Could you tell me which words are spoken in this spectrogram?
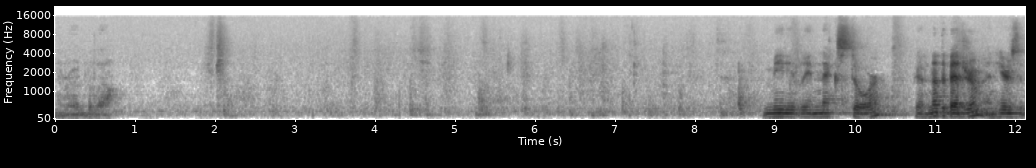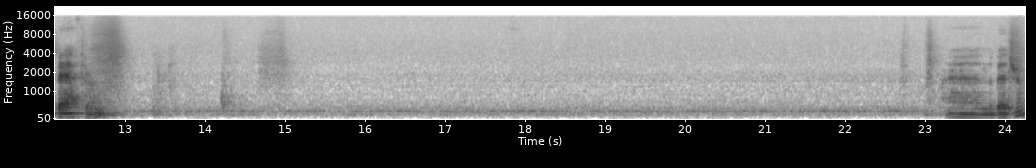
The road below. Immediately next door, we have another bedroom, and here's the bathroom. Bedroom.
